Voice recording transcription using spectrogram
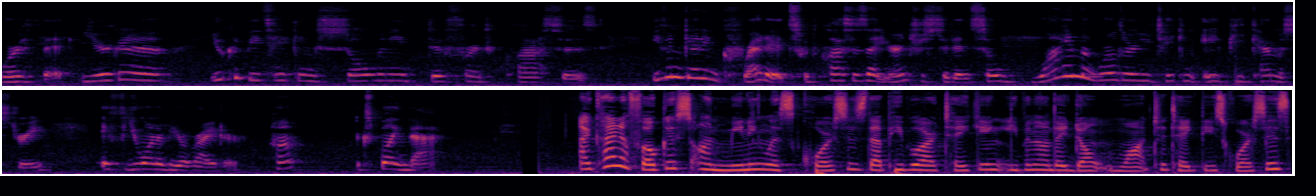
worth it. You're going to you could be taking so many different classes even getting credits with classes that you're interested in. So, why in the world are you taking AP chemistry if you want to be a writer? Huh? Explain that. I kind of focused on meaningless courses that people are taking even though they don't want to take these courses.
